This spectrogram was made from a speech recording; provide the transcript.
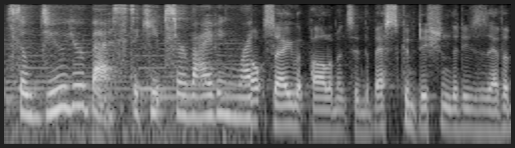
So do your best to keep surviving right. Not saying that Parliament's in the best condition that it has ever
